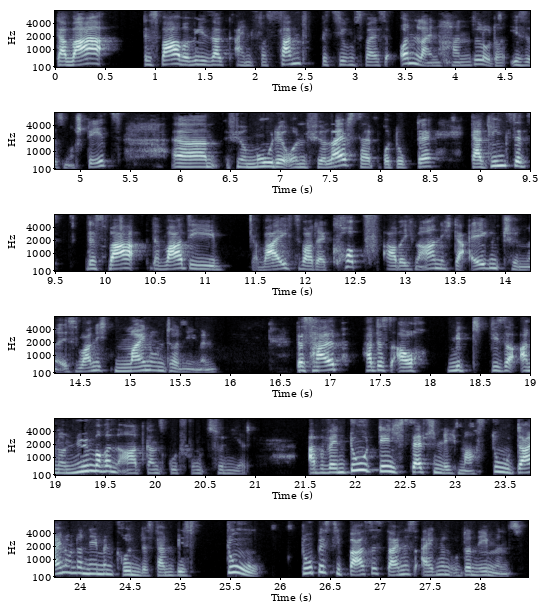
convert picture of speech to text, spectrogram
Da war, das war aber wie gesagt ein Versand beziehungsweise Onlinehandel oder ist es noch stets ähm, für Mode und für Lifestyle-Produkte. Da ging es jetzt, das war, da war die, da war ich zwar der Kopf, aber ich war nicht der Eigentümer. Es war nicht mein Unternehmen. Deshalb hat es auch mit dieser anonymeren Art ganz gut funktioniert. Aber wenn du dich selbstständig machst, du dein Unternehmen gründest, dann bist Du, du bist die Basis deines eigenen Unternehmens.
